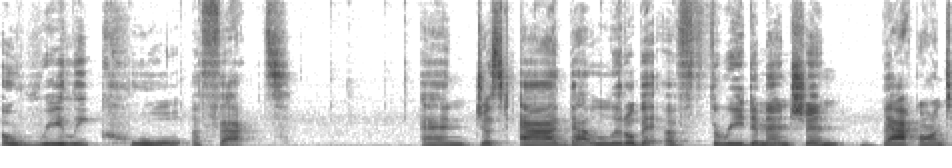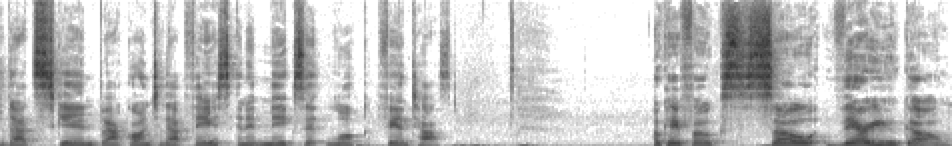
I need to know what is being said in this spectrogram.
a really cool effect and just add that little bit of three dimension back onto that skin, back onto that face, and it makes it look fantastic. Okay, folks, so there you go.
